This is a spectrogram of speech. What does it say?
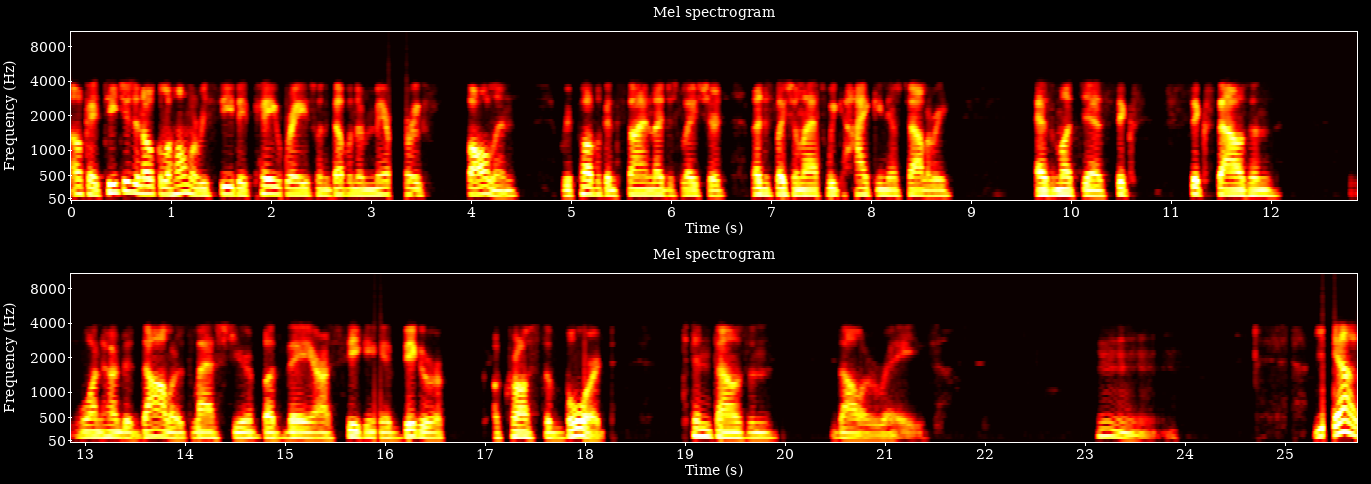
okay, teachers in Oklahoma received a pay raise when Governor Mary Fallin, Republican, signed legislation legislation last week hiking their salary as much as six six thousand $100 last year, but they are seeking a bigger across the board $10,000 raise. Hmm. Yeah,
